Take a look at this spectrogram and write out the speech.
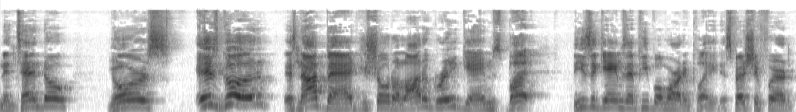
Nintendo, Yours is good. It's not bad. You showed a lot of great games, but these are games that people have already played, especially for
